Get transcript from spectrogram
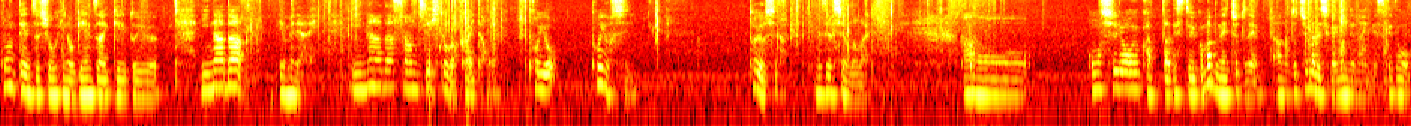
コンテンツ消費の現在形という稲田読めない。稲田さんって人が書いた本。豊豊志豊志だ。珍しいお名前。あのー、面白かったですというかまだねちょっとねあの途中までしか読んでないんですけど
